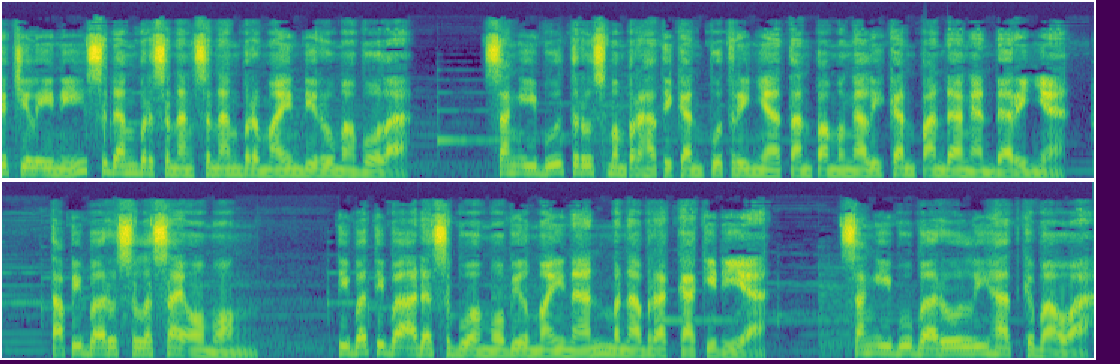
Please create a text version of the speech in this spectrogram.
kecil ini sedang bersenang-senang bermain di rumah bola. Sang ibu terus memperhatikan putrinya tanpa mengalihkan pandangan darinya. Tapi baru selesai omong. Tiba-tiba ada sebuah mobil mainan menabrak kaki dia. Sang ibu baru lihat ke bawah.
